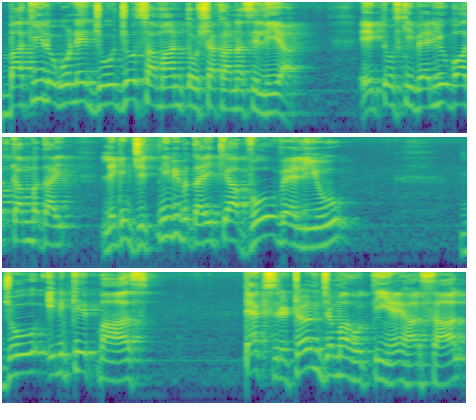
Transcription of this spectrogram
बाकी लोगों ने जो जो सामान तोशा खाना से लिया। एक तो उसकी वैल्यू बहुत कम बताई, लेकिन जितनी भी बताई, क्या वो वैल्यू जो इनके पास टैक्स रिटर्न जमा होती हैं हर साल।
